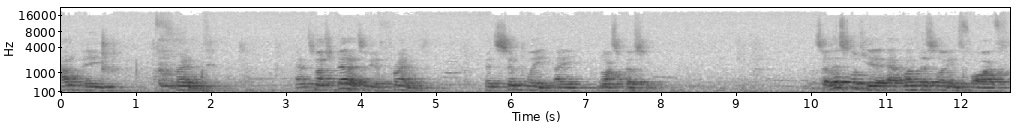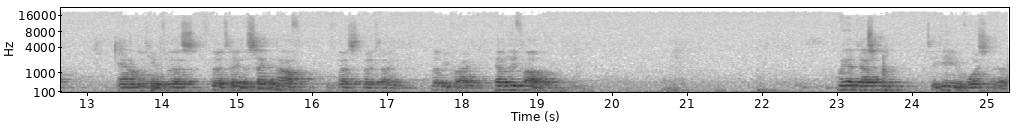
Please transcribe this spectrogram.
How to be a friend. And it's much better to be a friend than simply a nice person. So let's look here at 1 Thessalonians 5, and I'm looking at verse 13, the second half of verse 13. Let me pray. Heavenly Father, we are desperate to hear your voice today.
